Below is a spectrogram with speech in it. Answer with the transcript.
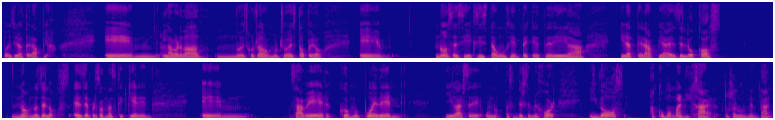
puedes ir a terapia. Em, la verdad, no he escuchado mucho esto, pero em, no sé si exista un gente que te diga ir a terapia es de locos. No, no es de locos, es de personas que quieren em, saber cómo pueden llegarse, uno, a sentirse mejor y dos, a cómo manejar tu salud mental.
